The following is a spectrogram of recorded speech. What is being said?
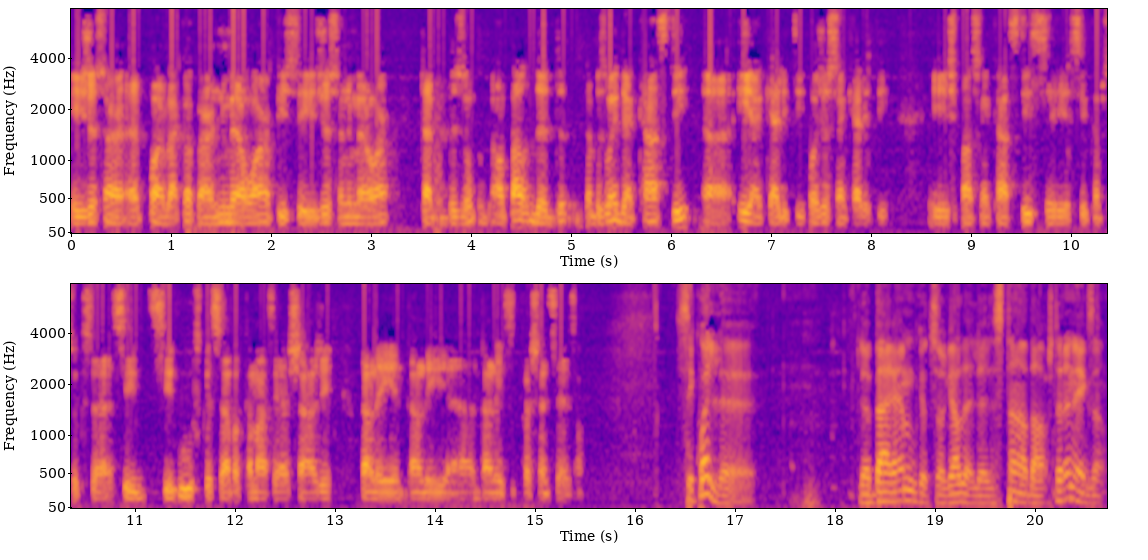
et juste un, euh, pas un backup, un numéro un, puis c'est juste un numéro un. As besoin, on parle de, de as besoin d'une quantité euh, et une qualité, pas juste une qualité. Et je pense qu'une quantité, c'est comme ça que ça, c'est où ce que ça va commencer à changer dans les, dans les, dans les prochaines saisons. C'est quoi le, le barème que tu regardes, le, standard? Je te donne un exemple.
